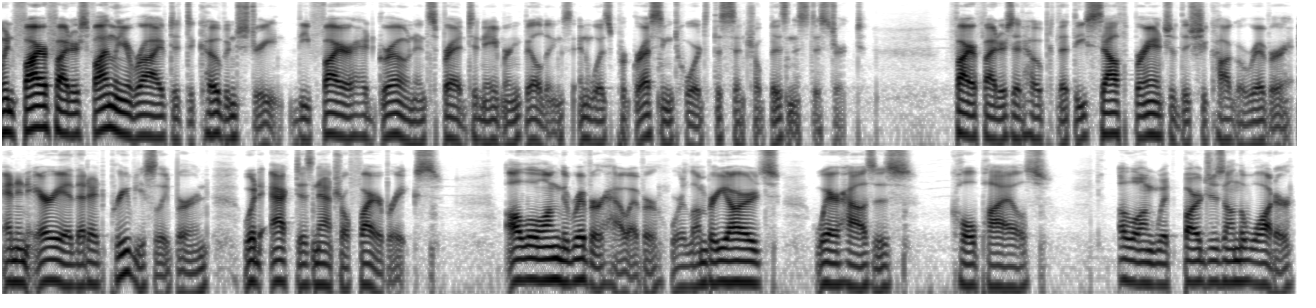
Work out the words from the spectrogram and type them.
When firefighters finally arrived at DeKoven Street, the fire had grown and spread to neighboring buildings and was progressing towards the central business district. Firefighters had hoped that the south branch of the Chicago River and an area that had previously burned would act as natural fire breaks. All along the river, however, were lumber yards, warehouses, coal piles, along with barges on the water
